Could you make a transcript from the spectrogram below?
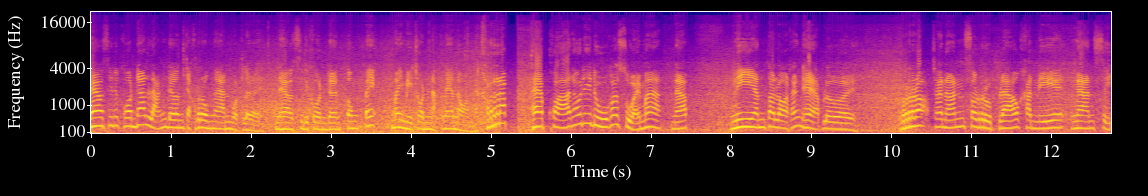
แนวซิลิโคนด้านหลังเดิมจากโรงงานหมดเลย แนวซิลิโคนเดินตรงเป๊ะไม่มีชนหนักแน่นอนนะครับ แถบขวาเท่าที่ดูก็สวยมากนะครับ เนียนตลอดทั้งแถบเลย เพราะฉะนั้นสรุปแล้วคันนี้งานสี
